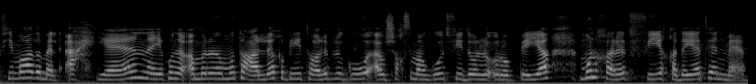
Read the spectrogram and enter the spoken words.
في معظم الأحيان يكون الأمر متعلق بطالب لجوء أو شخص موجود في دول أوروبية منخرط في قضية ما.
